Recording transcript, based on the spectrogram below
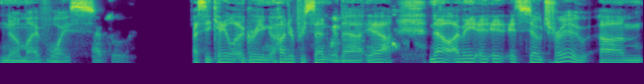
know my voice. Absolutely. I see Kayla agreeing 100% with that. Yeah. No, I mean, it, it, it's so true. Um,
